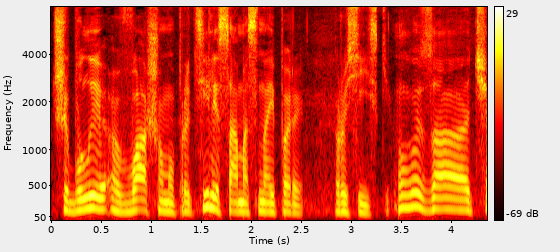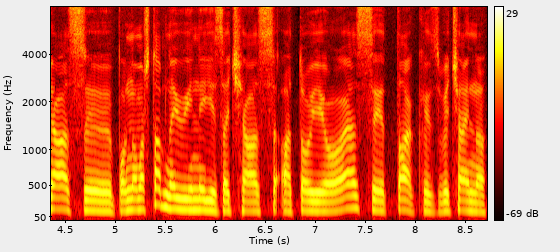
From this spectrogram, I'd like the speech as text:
Чи були в вашому прицілі саме снайпери російські? Ну, за час е, повномасштабної війни і за час АТО і ОС, так, звичайно,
